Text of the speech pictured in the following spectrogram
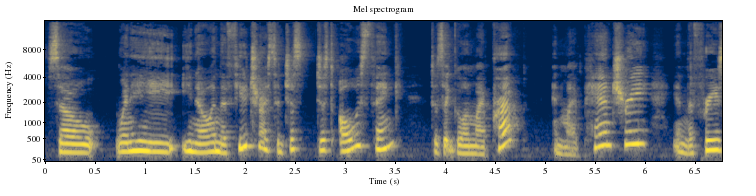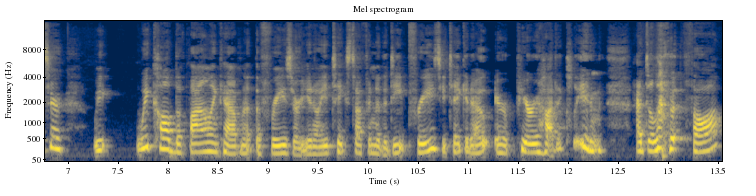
So when he, you know, in the future, I said, just just always think, does it go in my prep, in my pantry, in the freezer? We we called the filing cabinet the freezer. You know, you take stuff into the deep freeze, you take it out periodically and had to let it thaw.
